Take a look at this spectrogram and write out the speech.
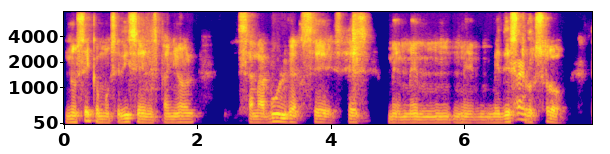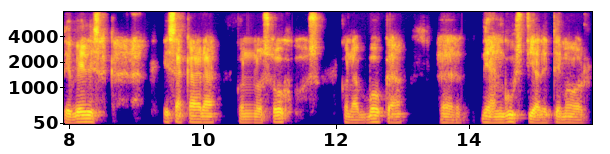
no sé cómo se dice en español, samabulverse, es, me, me, me, destrozó de ver esa cara, esa cara con los ojos, con la boca eh, de angustia, de temor.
